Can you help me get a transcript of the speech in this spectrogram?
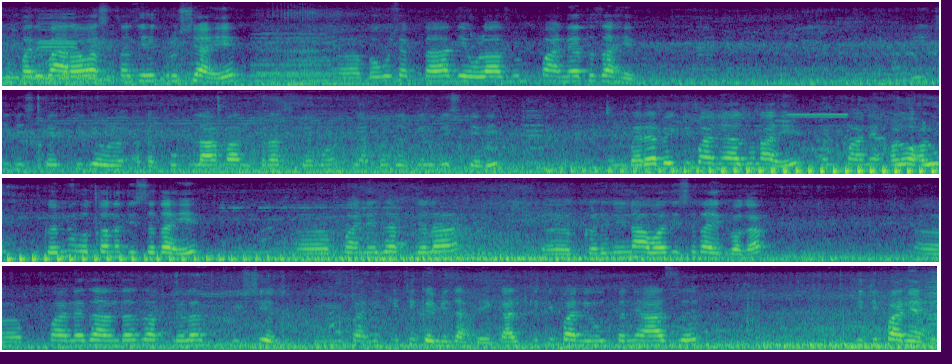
दुपारी बारा वाजताचं हे दृश्य आहे. बघू शकता देवळं अजून पाण्यातच आहेत. ही जी दिसते ती देवळं आता खूप लांब अंतर असल्यामुळं या पद्धतीने दिसतेली पण बऱ्यापैकी पाणी अजून आहे पण पाणी हळूहळू कमी होताना दिसत आहे. पाण्याचा आपल्याला कडणी नावा दिसत आहेत बघा. पाण्याचा अंदाज आपल्याला दिसेल की पाणी किती कमी झाले काल किती पाणी होतं आणि आज किती पाणी आहे?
